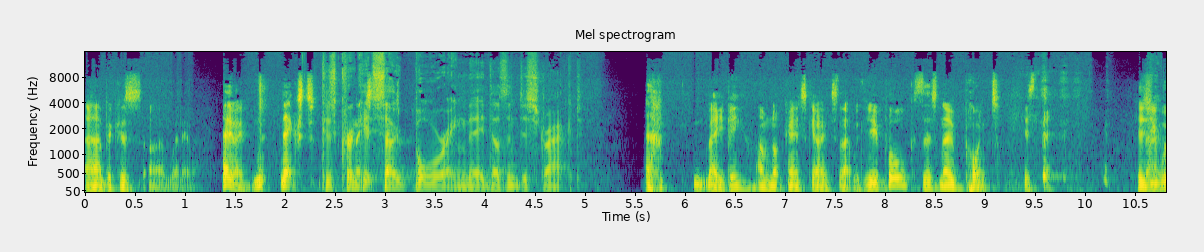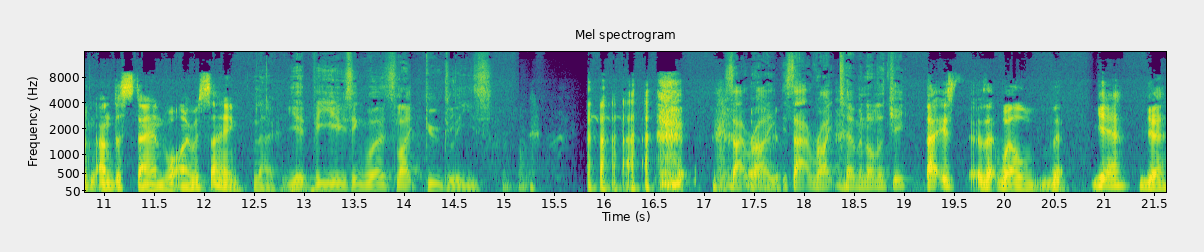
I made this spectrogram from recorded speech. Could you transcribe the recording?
uh, because uh, whatever. Anyway, n- next, Because cricket's next- so boring that it doesn't distract. maybe I'm not going to go into that with you, Paul, because there's no point, is there? Because you wouldn't understand what I was saying. No, you'd be using words like googlies. Is that right? Is that right terminology? That is that. Well, yeah, yeah.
